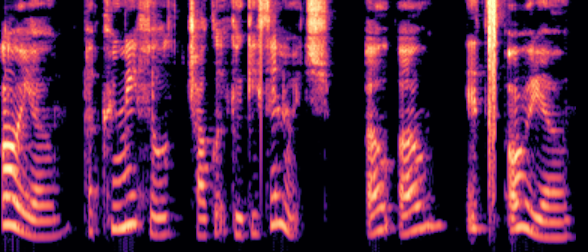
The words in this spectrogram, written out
Oreo, a creamy filled chocolate cookie sandwich. Oh, oh, it's Oreo.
